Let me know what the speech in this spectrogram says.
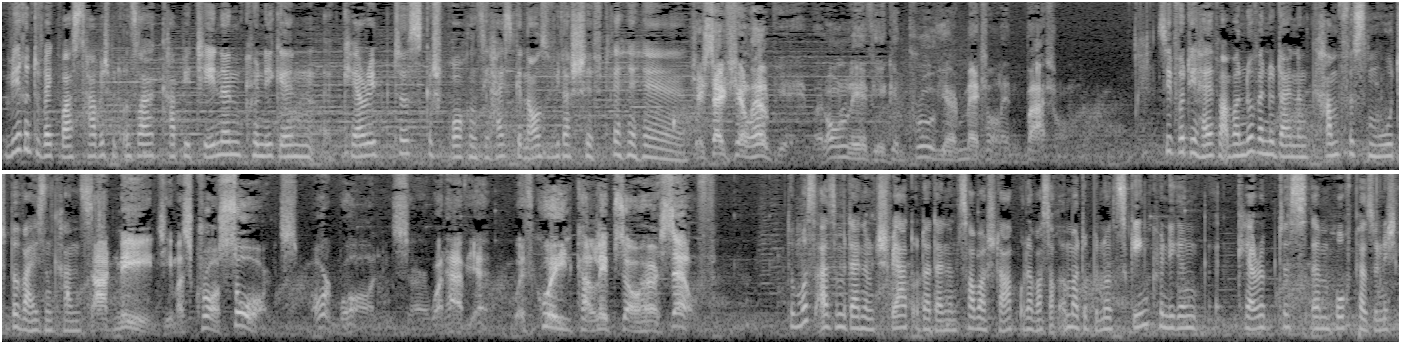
Während du weg warst, habe ich mit unserer Kapitänin, Königin Charybdis, gesprochen. Sie heißt genauso wie das Schiff. she said she'll help you, but only if you can prove your mettle in battle. Sie wird dir helfen, aber nur wenn du deinen Kampfesmut beweisen kannst. That means he must cross swords, or wands, or what have you, with Queen Calypso herself. Du musst also mit deinem Schwert oder deinem Zauberstab oder was auch immer du benutzt gegen Königin Charybdis ähm, hochpersönlich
